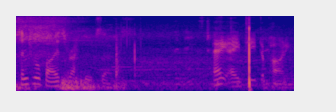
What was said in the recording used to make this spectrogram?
Central Fire Strathfield service. AAT departing.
